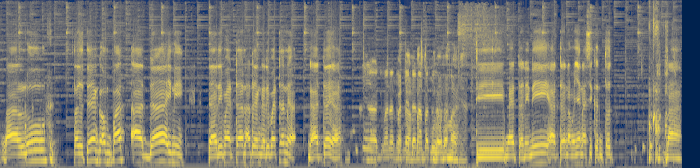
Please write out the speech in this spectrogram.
Lalu selanjutnya yang keempat ada ini dari Medan. Ada yang dari Medan nggak? Nggak ada ya. Ya, gimana tuh? Medan, Medan apa tuh? Ada, Mas. namanya. Di Medan ini ada namanya nasi kentut. Nah,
